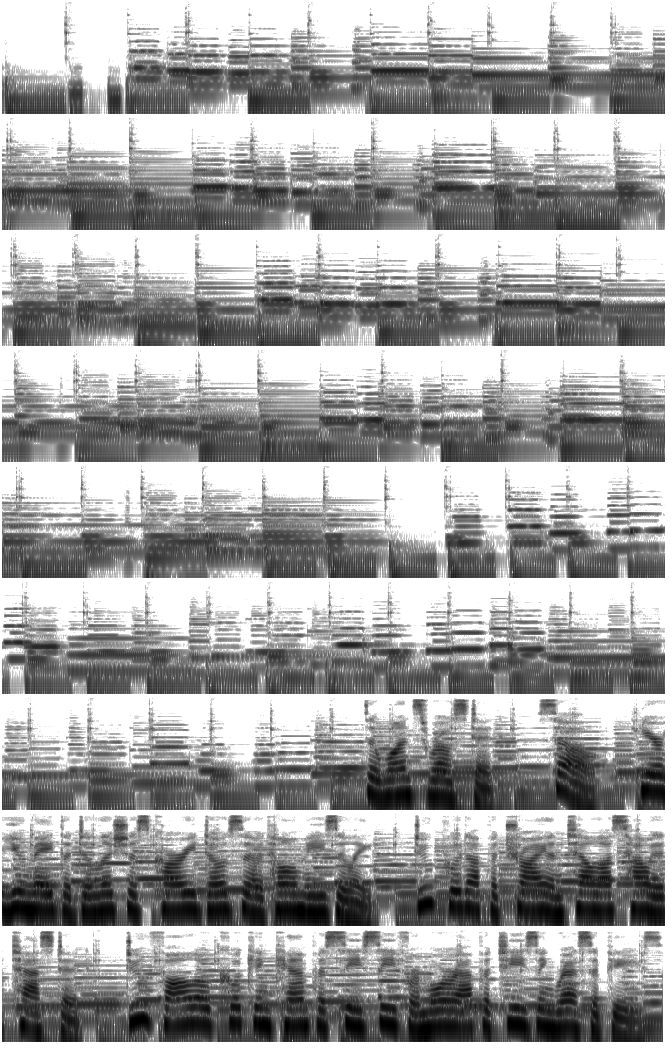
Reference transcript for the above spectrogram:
Once roasted. So, here you made the delicious kari dosa at home easily. Do put up a try and tell us how it tasted. Do follow Cooking Campus CC for more appetizing recipes.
